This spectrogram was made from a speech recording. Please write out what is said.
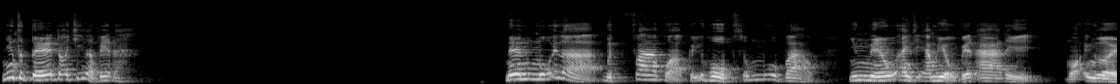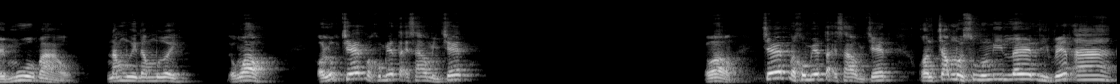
Nhưng thực tế đó chính là VSA nên mỗi là bật pha của cái hộp xong mua vào. Nhưng nếu anh chị em hiểu VSA thì mọi người mua vào 50 50 đúng không? Có lúc chết mà không biết tại sao mình chết. Đúng không? Chết mà không biết tại sao mình chết. Còn trong một xu hướng đi lên thì VSA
